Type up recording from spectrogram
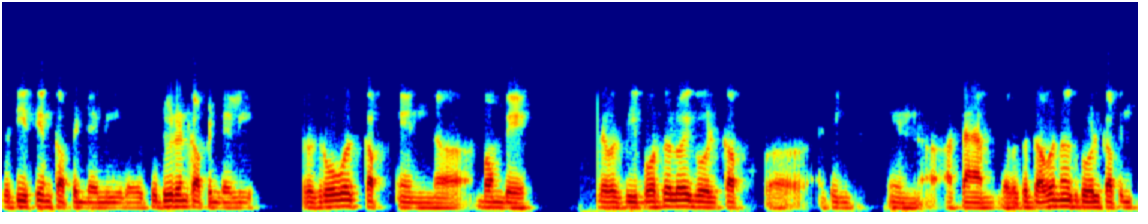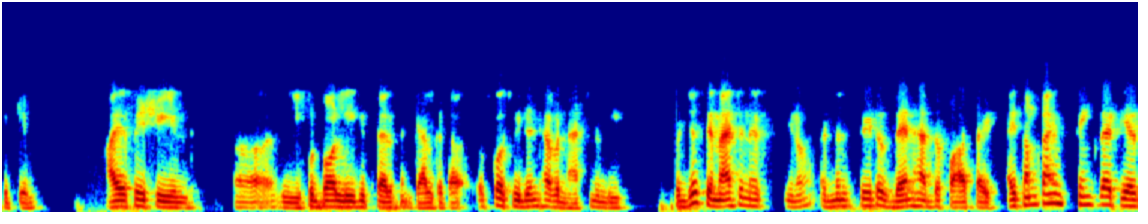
the DCM Cup in Delhi, there was the Durand Cup in Delhi, there was Rovers Cup in uh, Bombay, there was the Bordoloi Gold Cup, uh, I think in uh, Assam, there was the Governors Gold Cup in Sikkim, IFA Shield, uh, the Football League itself in Calcutta. Of course, we didn't have a national league, but just imagine if you know administrators then had the far sight. I sometimes think that yes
